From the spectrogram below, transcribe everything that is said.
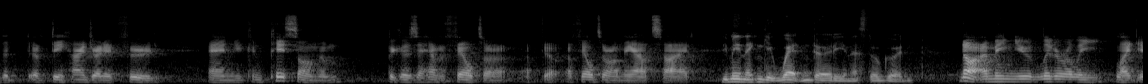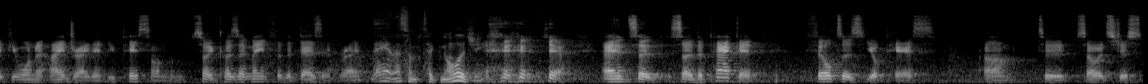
the, of dehydrated food, and you can piss on them because they have a filter a, fil- a filter on the outside. You mean they can get wet and dirty and they're still good? No, I mean you literally like if you want to hydrate it, you piss on them. So because they're made for the desert, right? Man, that's some technology. yeah, and so so the packet filters your piss um, to so it's just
